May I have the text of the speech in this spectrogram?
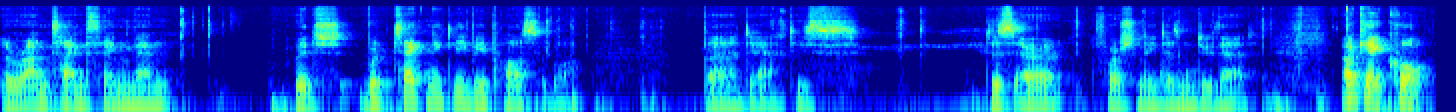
a runtime thing then, which would technically be possible. But yeah, these this error fortunately doesn't do that. Okay, cool.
